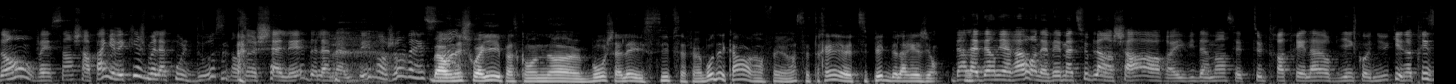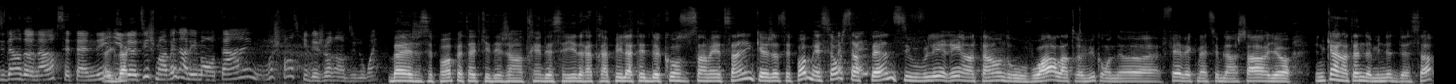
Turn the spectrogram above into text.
dont Vincent Champagne, avec qui je me la coule douce dans un chalet de la Malbaie. Bonjour Vincent. Ben, on est choyés parce qu'on a un beau chalet ici, puis ça fait un beau décor enfin. Hein? C'est très euh, typique de la région. Dans la dernière heure, on avait Mathieu Blanchard, euh, évidemment, cet ultra-trailer bien connu, qui est notre président d'honneur cette année. Il a dit Je m'en vais dans les montagnes. Moi, je pense qu'il est déjà rendu loin. Ben, je sais pas. Peut-être qu'il est déjà en train d'essayer de rattraper la tête de course du 125. Je sais pas. Mais sur certaine, si vous voulez entendre ou voir l'entrevue qu'on a fait avec Mathieu Blanchard il y a une quarantaine de minutes de ça,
